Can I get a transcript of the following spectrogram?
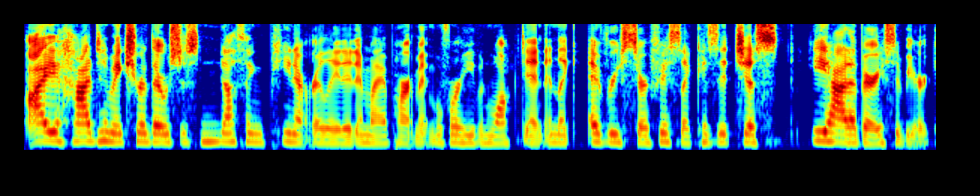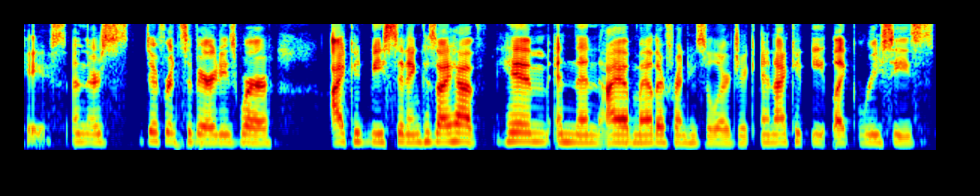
I had to make sure there was just nothing peanut related in my apartment before he even walked in and like every surface like cuz it just he had a very severe case. And there's different severities where I could be sitting cuz I have him and then I have my other friend who's allergic and I could eat like Reese's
